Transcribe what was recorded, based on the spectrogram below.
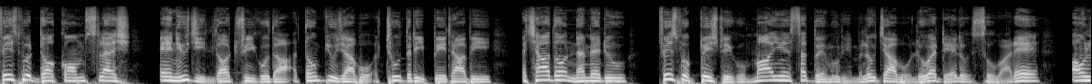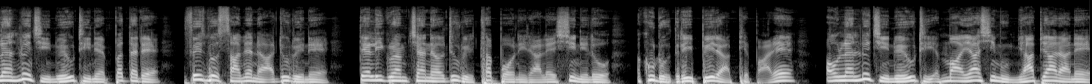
facebook.com/nugLottery ကိုသာအသုံးပြုကြဖို့အထူးသတိပေးထားပြီးအခြားသောနာမည်တူ Facebook page တွေကိုမှားယွင်းဆက်သွယ်မှုတွေမလုပ်ကြဖို့လိုအပ်တယ်လို့ဆိုပါတယ်။အောင်လန်လွှင့်ချီຫນွေဥတီနဲ့ပတ်သက်တဲ့ Facebook စာမျက်နှာအတုတွေနဲ့ Telegram Channel အတူတွေထွက်ပေါ်နေတာလည်းရှိနေလို့အခုလိုသတိပေးတာဖြစ်ပါတယ်။အွန်လိုင်းလွှင့်ချီနှွေဦးထီအမှားရရှိမှုများပြားတာနဲ့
